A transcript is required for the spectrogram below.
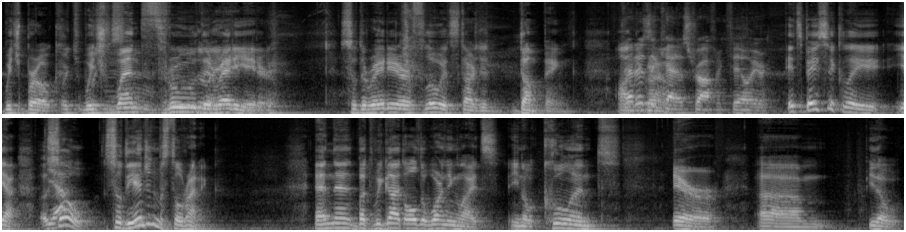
which broke, Which- which, which went through through the the, radiator. radiator. So the radiator fluid started dumping. On That the is a catastrophic failure. It's basically yeah. Yeah. So so the engine was still running, and then but we got all the warning lights. You know, coolant error. Um, you know,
